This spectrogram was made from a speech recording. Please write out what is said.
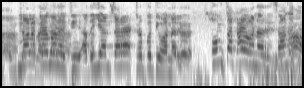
तुमच्या मला काय मुलाच्या. म्हणायची? आता यांचा राष्ट्रपती होणार आहे. तुमचा काय होणार आहे? सांगा हा.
